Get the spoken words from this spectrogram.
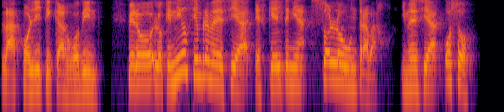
la política Godín. Pero lo que Neil siempre me decía es que él tenía solo un trabajo. Y me decía, oso,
